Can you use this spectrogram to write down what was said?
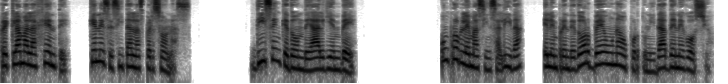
reclama la gente, ¿qué necesitan las personas? Dicen que donde alguien ve un problema sin salida, el emprendedor ve una oportunidad de negocio.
